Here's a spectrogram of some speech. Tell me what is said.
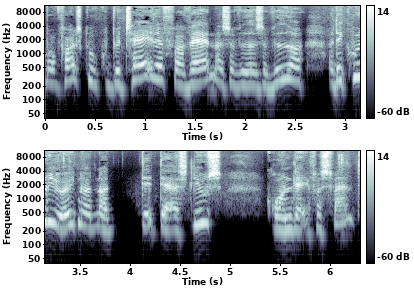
hvor folk skulle kunne betale for vand og så videre og så videre. Og det kunne de jo ikke, når, når deres livsgrundlag forsvandt.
